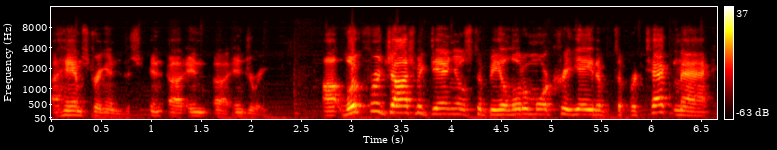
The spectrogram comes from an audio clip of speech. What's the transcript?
a hamstring in, uh, in, uh, injury. Uh, look for Josh McDaniels to be a little more creative to protect Mac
